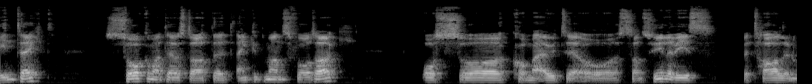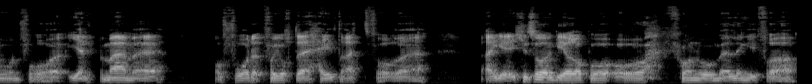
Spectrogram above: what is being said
inntekt, så kommer jeg til å starte et enkeltmannsforetak og så kommer jeg òg til å sannsynligvis betale noen for å hjelpe meg med å få, det, få gjort det helt rett. For uh, jeg er ikke så gira på å få noe melding fra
